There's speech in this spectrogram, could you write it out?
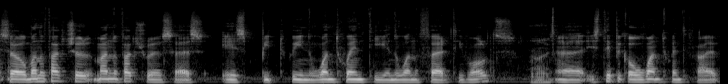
So manufacturer manufacturer says is between 120 and 130 volts. Right. Uh, it's typical 125.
